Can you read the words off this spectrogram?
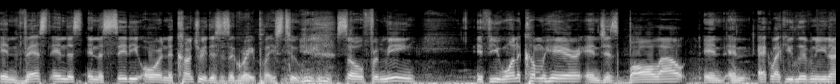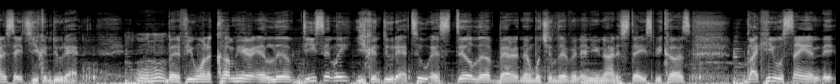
invest in this in the city or in the country, this is a great place too. so for me. If you want to come here and just ball out and, and act like you live in the United States, you can do that. Mm-hmm. But if you want to come here and live decently, you can do that too and still live better than what you're living in the United States. Because, like he was saying, it,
